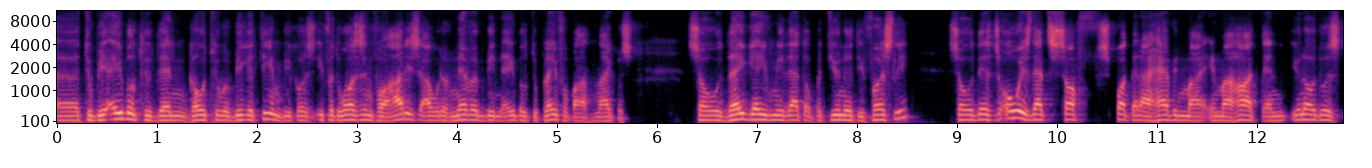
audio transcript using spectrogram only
uh, to be able to then go to a bigger team because if it wasn't for Aris, I would have never been able to play for Panathinaikos. So they gave me that opportunity firstly. So there's always that soft spot that I have in my in my heart, and you know it was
